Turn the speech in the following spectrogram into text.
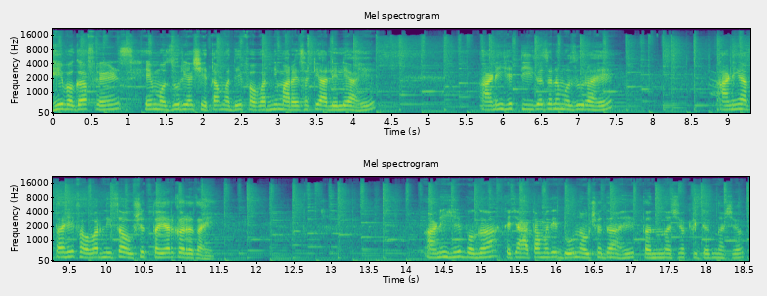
हे बघा फ्रेंड्स हे मजूर या शेतामध्ये फवारणी मारायसाठी आलेले आहे. आणि हे तिघंजणं मजूर आहे. आणि आता हे फवारणीचं औषध तयार करत आहे. आणि हे बघा त्याच्या हातामध्ये दोन औषधं आहेत तणनाशक कीटकनाशक.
